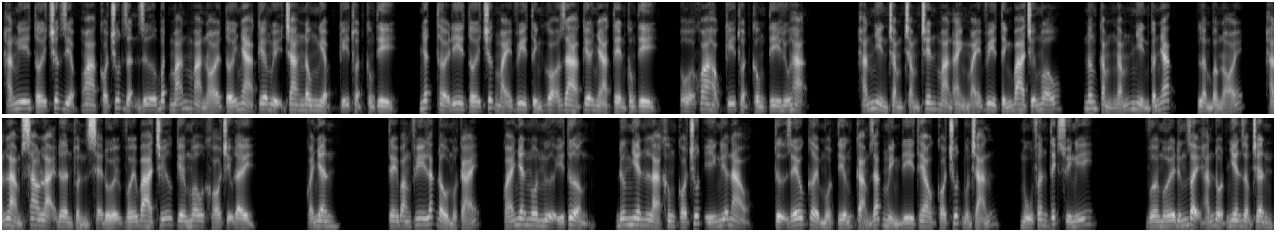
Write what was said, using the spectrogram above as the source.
hắn nghĩ tới trước diệp hoa có chút giận dữ bất mãn mà nói tới nhà kia ngụy trang nông nghiệp kỹ thuật công ty, nhất thời đi tới trước máy vi tính gõ ra kia nhà tên công ty, ổ khoa học kỹ thuật công ty hữu hạn. Hắn nhìn chằm chằm trên màn ảnh máy vi tính ba chữ mẫu, nâng cằm ngắm nhìn cân nhắc, lẩm bẩm nói, hắn làm sao lại đơn thuần sẽ đối với ba chữ kia mẫu khó chịu đây? Quái nhân. Tề bằng phi lắc đầu một cái, quái nhân ngôn ngữ ý tưởng, đương nhiên là không có chút ý nghĩa nào, tự rêu cười một tiếng cảm giác mình đi theo có chút buồn chán, mù phân tích suy nghĩ vừa mới đứng dậy hắn đột nhiên dậm chân,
